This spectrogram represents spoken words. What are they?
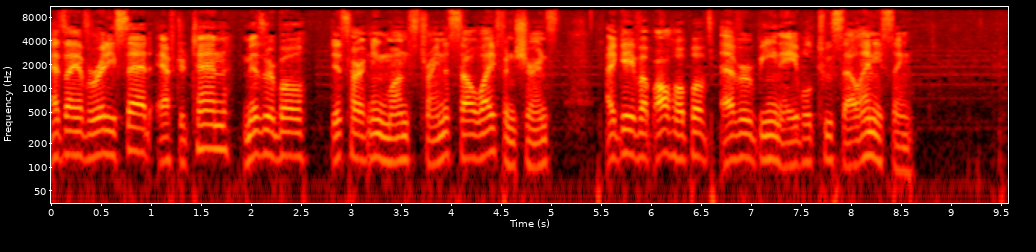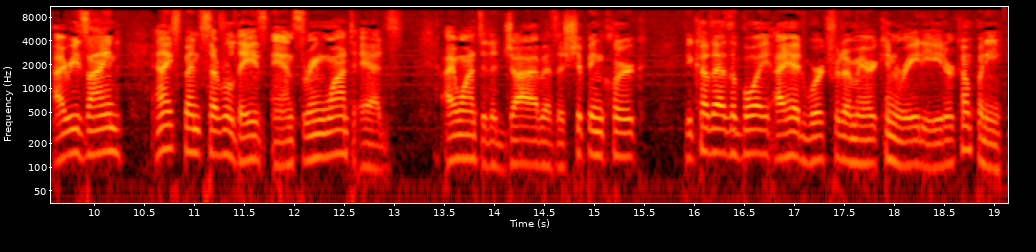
As I have already said, after ten miserable, disheartening months trying to sell life insurance, I gave up all hope of ever being able to sell anything. I resigned, and I spent several days answering want ads. I wanted a job as a shipping clerk, because as a boy I had worked for the American Radiator Company,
